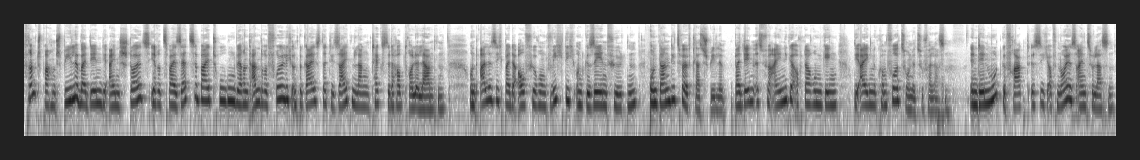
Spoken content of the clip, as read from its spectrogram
Fremdsprachenspiele, bei denen die einen stolz ihre zwei Sätze beitrugen, während andere fröhlich und begeistert die seitenlangen Texte der Hauptrolle lernten und alle sich bei der Aufführung wichtig und gesehen fühlten, und dann die Zwölfklassspiele, bei denen es für einige auch darum ging, die eigene Komfortzone zu verlassen, in denen Mut gefragt ist, sich auf Neues einzulassen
